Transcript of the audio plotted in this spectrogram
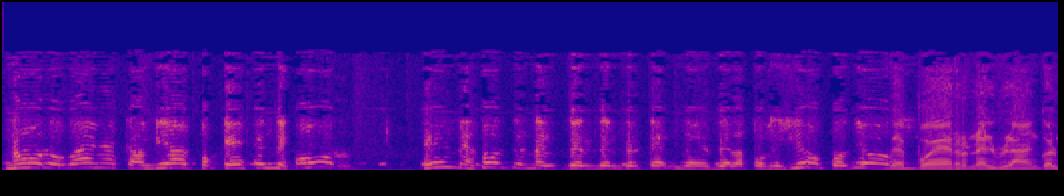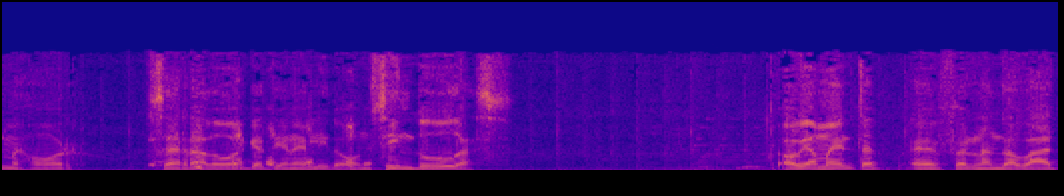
No lo van a cambiar porque es el mejor. Es el mejor del- de la posición, por Dios. Después de Ronald Blanco, el mejor cerrador que tiene el Lidón, sin dudas. Obviamente, eh, Fernando Abad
